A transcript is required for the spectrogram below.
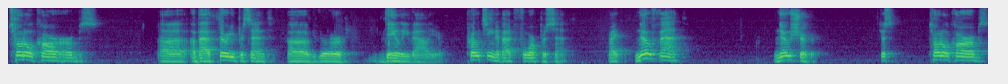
Total carbs, uh, about 30% of your daily value. Protein, about 4%, right? No fat, no sugar, just total carbs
